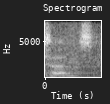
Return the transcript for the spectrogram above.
Sessions.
